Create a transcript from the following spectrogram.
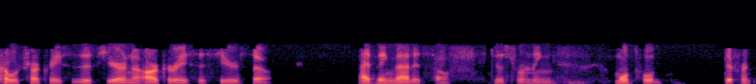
couple truck races this year and an ARCA race this year. So I think that itself, just running multiple different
